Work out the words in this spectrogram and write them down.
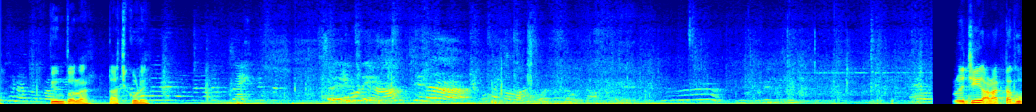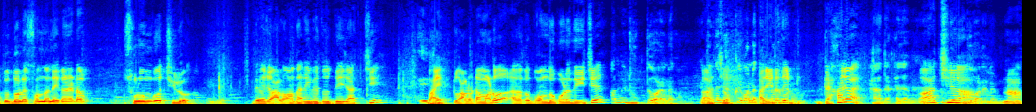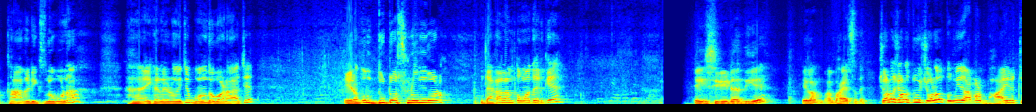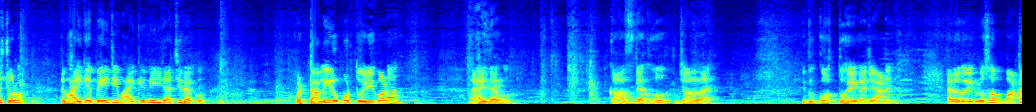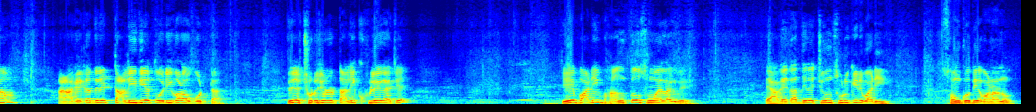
তিনতলার টাচ করে। বলেছি আর একটা গুপ্তদলের সন্ধান এখানে একটা সুড়ঙ্গ ছিল। দেখেছ আলো আঁধারি ভেতর দিয়ে যাচ্ছি। ভাই একটু আলোটা মারো বন্ধ করে দিয়েছে। আপনি ঢুকতে পারেন এখন। এটাতে আচ্ছা। মানে আচ্ছা এটা দেখা যায়? হ্যাঁ দেখা যাবে। আচ্ছা। না থাক রিক্স নেব না। হ্যাঁ এখানে রয়েছে বন্ধ করা আছে। এরকম দুটো সুড়ঙ্গ দেখালাম তোমাদেরকে। এই সিঁড়িটা দিয়ে এলাম আর ভাইয়ের সাথে। চলো চলো তুমি চলো তুমি আমার ভাই হচ্ছে চলো। ভাইকে পেয়েছি ভাইকে নিয়ে যাচ্ছি দেখো। টালির ওপর তৈরি করা। এই দেখো কাজ দেখো জানলায়। কিন্তু গর্ত হয়ে গেছে আরে দেখো এগুলো সব বাটাম আর আগেকার দিনে টালি দিয়ে তৈরি করা ওপরটা। ঠিক আছে ছোটো ছোটো টালি খুলে গেছে। এ বাড়ি ভাঙতেও সময় লাগবে। এ আগেকার দিনে চুন সুরকির বাড়ি, শঙ্খ দিয়ে বানানো।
